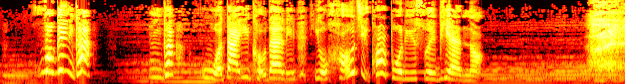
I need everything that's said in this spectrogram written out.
我给你看，你看我大衣口袋里有好几块玻璃碎片呢。唉，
